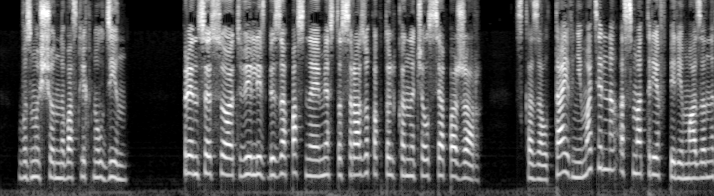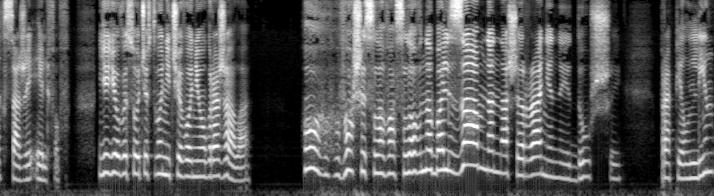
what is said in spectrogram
— возмущенно воскликнул Дин. «Принцессу отвели в безопасное место сразу, как только начался пожар», — сказал Тай, внимательно осмотрев перемазанных сажей эльфов. «Ее высочеству ничего не угрожало». «О, ваши слова словно бальзам на наши раненые души!» — пропел Лин,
